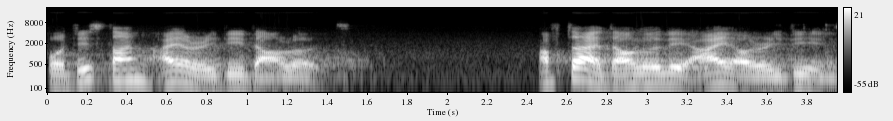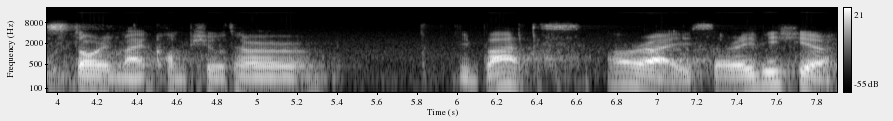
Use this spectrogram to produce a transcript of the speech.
For this time, I already download. After I download it, I already installed in my computer Debut. Alright, it's already here.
